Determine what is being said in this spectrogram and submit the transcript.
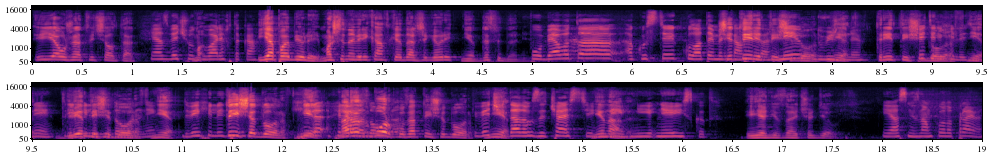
И я уже отвечал так. Вече Ма- отговарях така. Я по объявлению. Машина американская, дальше говорить? Нет, до свидания. По обявата, ако сте колата е американска, 4 тысячи долларов. Нет. 3 тысячи 4 долларов. Нет. не. 2 3 тысячи долларов. Нет. 2 хиляди. 1000 долларов. Нет. На разборку за 1000 долларов. Вече Нет. дадох за части. Не надо. не, я искат. И я не знаю, что делать. И аз не знам какво да правя.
